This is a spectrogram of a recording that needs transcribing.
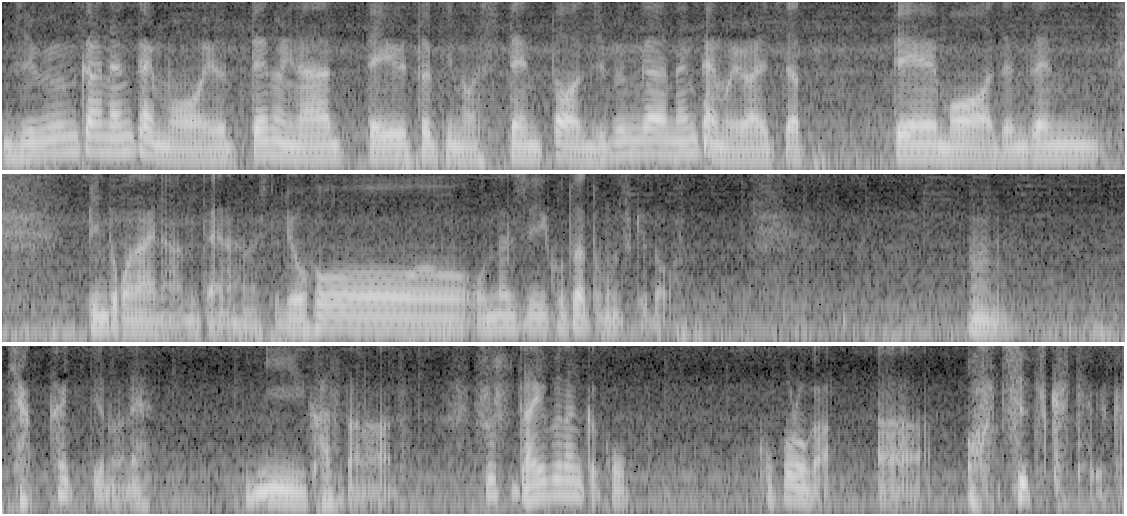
自分から何回も言ってんのになっていう時の視点と自分が何回も言われちゃっても全然ピンとこないなみたいな話と両方同じことだと思うんですけど。うん。100回っていうのはねいい数だなと。そうするとだいぶなんかこう心があ落ち着くというか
